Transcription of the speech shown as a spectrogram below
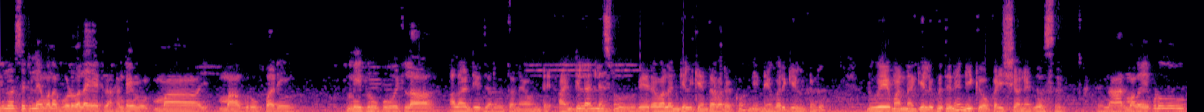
యూనివర్సిటీలో ఏమైనా గొడవలు అయ్యేట్లా అంటే మా మా గ్రూప్ అని మీ గ్రూపు ఇట్లా అలాంటివి జరుగుతూనే ఉంటాయి. అంటిల్ అన్లెస్ నువ్వు వేరే వాళ్ళని గెలికేంత వరకు నిన్ను ఎవరు గెలుకరు. నువ్వేమన్నా గెలుకుతేనే నీకు ఒక ఇష్యూ అనేది వస్తుంది. నార్మల్గా ఇప్పుడు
